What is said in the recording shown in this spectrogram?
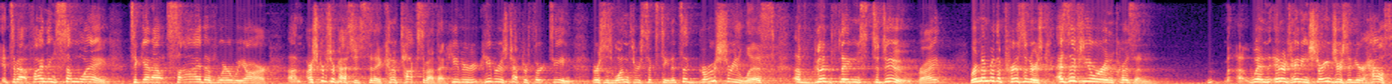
It's about finding some way to get outside of where we are. Um, our scripture passage today kind of talks about that. Hebrew, Hebrews chapter 13, verses 1 through 16. It's a grocery list of good things to do, right? Remember the prisoners as if you were in prison. When entertaining strangers in your house,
